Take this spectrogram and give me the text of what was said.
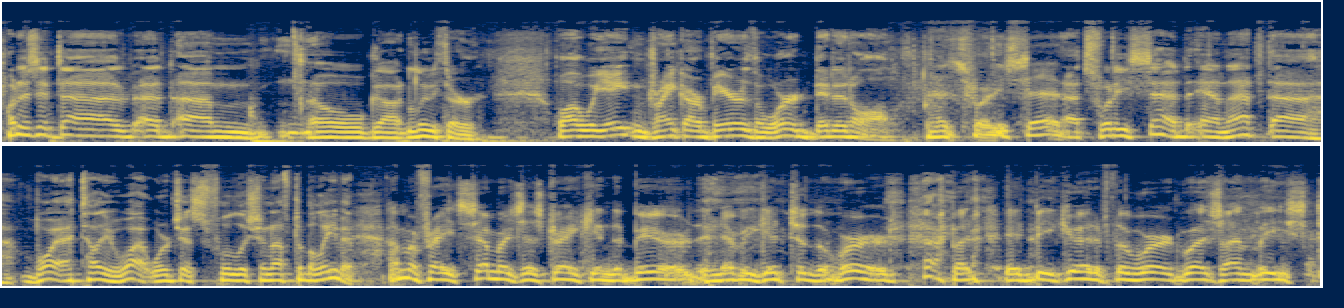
what is it? Uh, uh, um, oh God, Luther. While we ate and drank our beer, the Word did it all. That's what he said. That's what he said, and that uh, boy, I tell you what, we're just foolish enough to believe it. I'm afraid some are just drinking the beer. They never get to the word. But it'd be good if the word was unleashed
